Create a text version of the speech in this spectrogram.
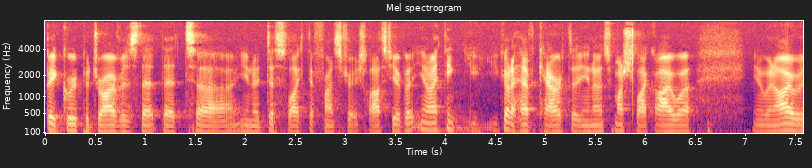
big group of drivers that that uh, you know disliked the front stretch last year. But you know, I think you you got to have character. You know, it's much like Iowa. You know, when Iowa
